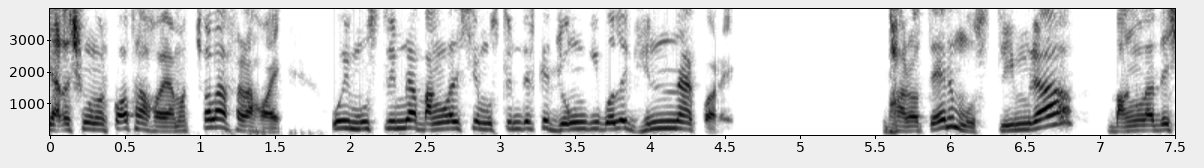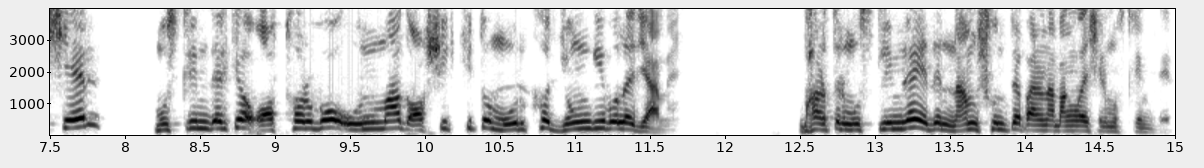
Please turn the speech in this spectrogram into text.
যাদের সঙ্গে আমার কথা হয়, আমার চলাফেরা হয়। ওই মুসলিমরা বাংলাদেশের মুসলিমদেরকে জঙ্গি বলে ঘৃণা করে। ভারতের মুসলিমরা বাংলাদেশের মুসলিমদেরকে অথর্ব উন্মাদ অশিক্ষিত মূর্খ জঙ্গি বলে জানে। ভারতের মুসলিমরা এদের নাম শুনতে পারে না বাংলাদেশের মুসলিমদের।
